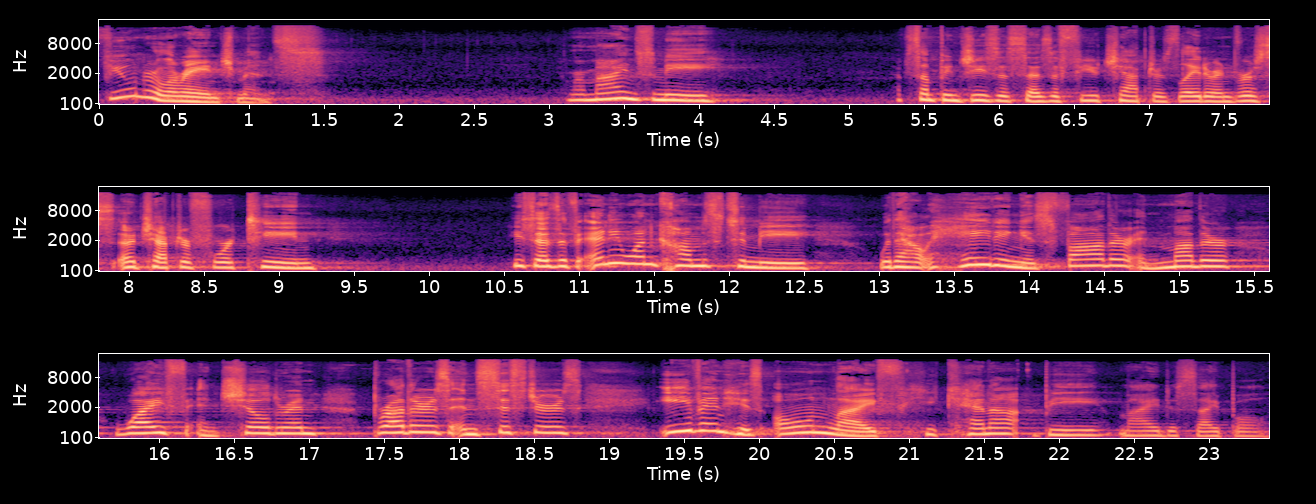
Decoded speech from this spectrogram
funeral arrangements? Reminds me of something Jesus says a few chapters later in verse uh, chapter 14. He says, "If anyone comes to me without hating his father and mother, wife and children, brothers and sisters, even his own life, he cannot be my disciple."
